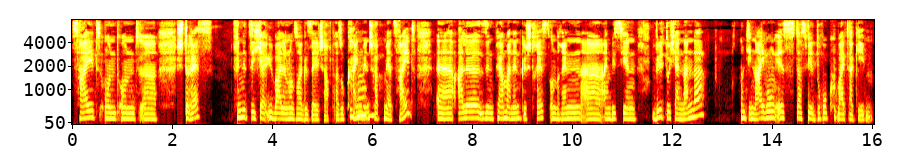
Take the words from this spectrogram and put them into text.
Zeit und, und äh, Stress findet sich ja überall in unserer Gesellschaft. Also kein mhm. Mensch hat mehr Zeit. Äh, alle sind permanent gestresst und rennen äh, ein bisschen wild durcheinander. Und die Neigung ist, dass wir Druck weitergeben.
